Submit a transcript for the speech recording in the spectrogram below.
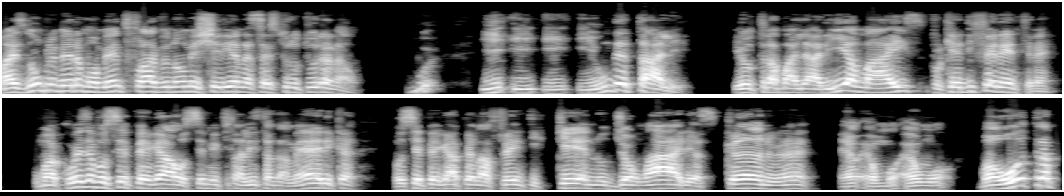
Mas num primeiro momento, Flávio não mexeria nessa estrutura, não. E, e, e, um detalhe, eu trabalharia mais, porque é diferente, né? Uma coisa é você pegar o semifinalista da América, você pegar pela frente Keno, John Arias, Cano, né? É, é, uma, é uma, uma outra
